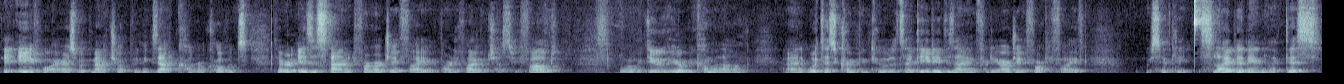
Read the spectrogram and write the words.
the eight wires would match up in exact color codes. There is a standard for RJ45 which has to be followed. And what we do here, we come along and with this crimping tool, it's ideally designed for the RJ45. We simply slide it in like this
